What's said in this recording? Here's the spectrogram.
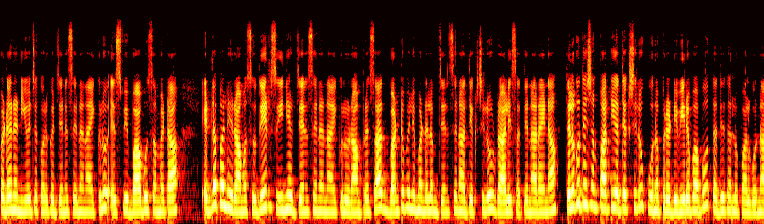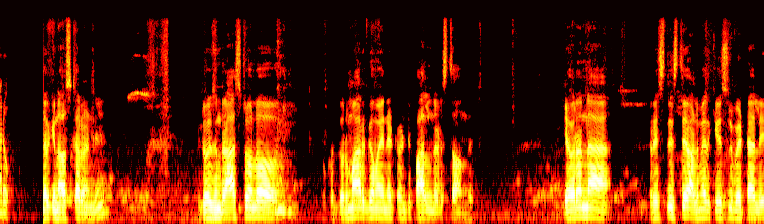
పెడన నియోజకవర్గ జనసేన నాయకులు ఎస్వి బాబు సమ్మెట ఎడ్లపల్లి రామసుధీర్ సీనియర్ జనసేన నాయకులు రాంప్రసాద్ బంటుమిల్లి మండలం జనసేన అధ్యక్షులు రాలి సత్యనారాయణ తెలుగుదేశం పార్టీ అధ్యక్షులు కూనపురెడ్డి వీరబాబు తదితరులు పాల్గొన్నారు. అందరికీ నమస్కారం అండి. ఈరోజు రాష్ట్రంలో ఒక దుర్మార్గమైనటువంటి పాలన నడుస్తూ ఉంది. ఎవరన్నా ప్రశ్నిస్తే వాళ్ళ మీద కేసులు పెట్టాలి.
